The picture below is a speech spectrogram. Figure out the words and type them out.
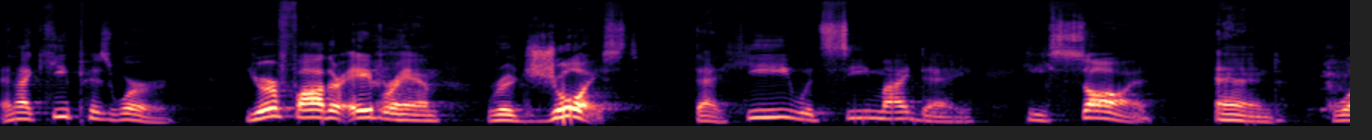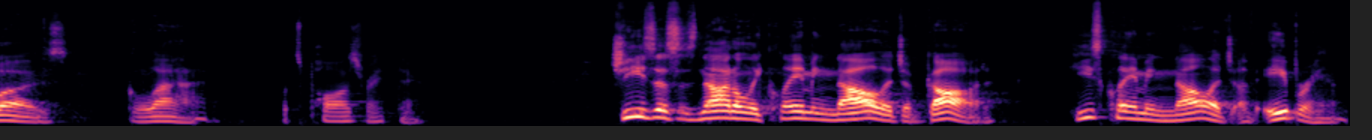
and I keep his word. Your father Abraham rejoiced that he would see my day. He saw it and was glad. Let's pause right there. Jesus is not only claiming knowledge of God, he's claiming knowledge of Abraham.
